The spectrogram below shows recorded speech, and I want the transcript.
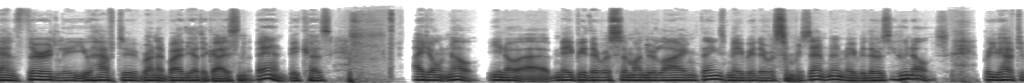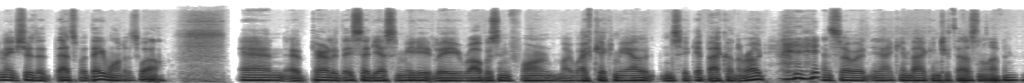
And thirdly, you have to run it by the other guys in the band because I don't know. You know, uh, maybe there was some underlying things. Maybe there was some resentment. Maybe there was, who knows? But you have to make sure that that's what they want as well. And apparently they said yes immediately. Rob was informed. My wife kicked me out and said, get back on the road. and so it, you know, I came back in 2011.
